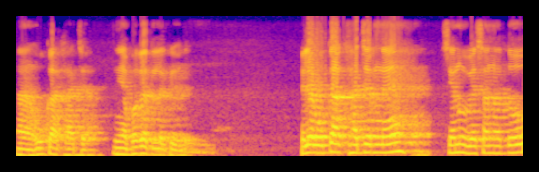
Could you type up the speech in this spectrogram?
હા ઉકા ખાચર. અહીંયા ભગત લખ્યું છે. એટલે ઉકા ખાચરને શેનું વ્યસન હતું?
